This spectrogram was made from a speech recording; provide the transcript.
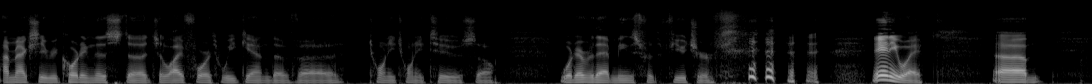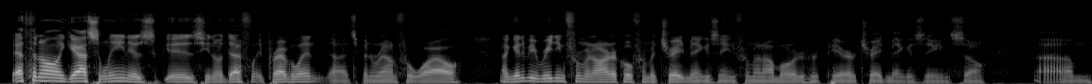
I'm actually recording this uh, July 4th weekend of uh, 2022, so whatever that means for the future. anyway, um, ethanol and gasoline is is you know definitely prevalent. Uh, it's been around for a while. I'm going to be reading from an article from a trade magazine, from an automotive repair trade magazine. So, um,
